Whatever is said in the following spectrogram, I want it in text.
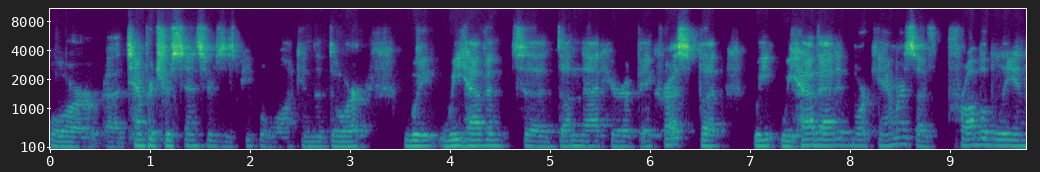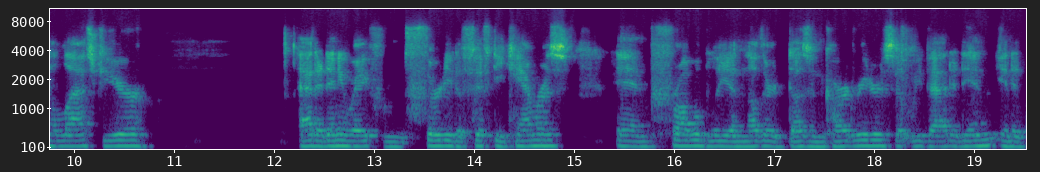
or uh, temperature sensors as people walk in the door. We we haven't uh, done that here at Baycrest, but we we have added more cameras. I've probably in the last year added anyway from 30 to 50 cameras and probably another dozen card readers that we've added in in a,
